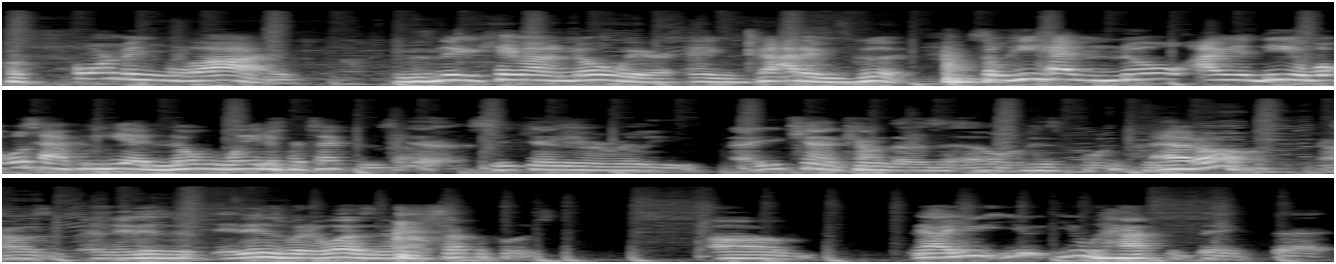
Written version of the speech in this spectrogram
performing live, and this nigga came out of nowhere and got him good. So he had no idea what was happening. He had no way to protect himself Yeah, so you can't even really, uh, you can't count that as an L on his point. at all. That was, and it is, it is what it was, and it was a sucker punch. Um, now you, you, you have to think that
